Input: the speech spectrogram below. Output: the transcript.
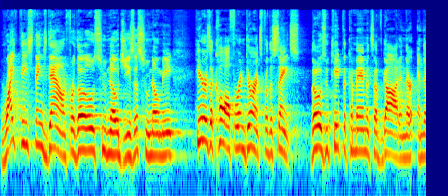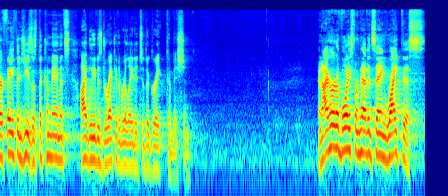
Write these things down for those who know Jesus, who know me. Here is a call for endurance for the saints, those who keep the commandments of God and their, and their faith in Jesus. The commandments, I believe, is directly related to the Great Commission. And I heard a voice from heaven saying, Write this.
